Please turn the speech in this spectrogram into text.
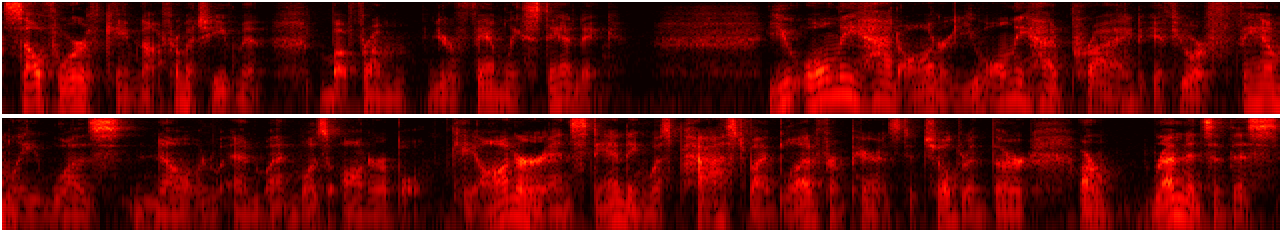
self-worth came not from achievement but from your family standing you only had honor, you only had pride if your family was known and, and was honorable. Okay, honor and standing was passed by blood from parents to children. There are remnants of this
